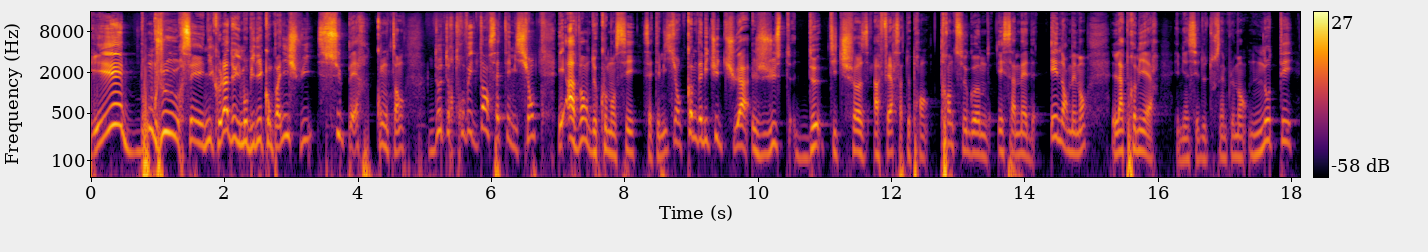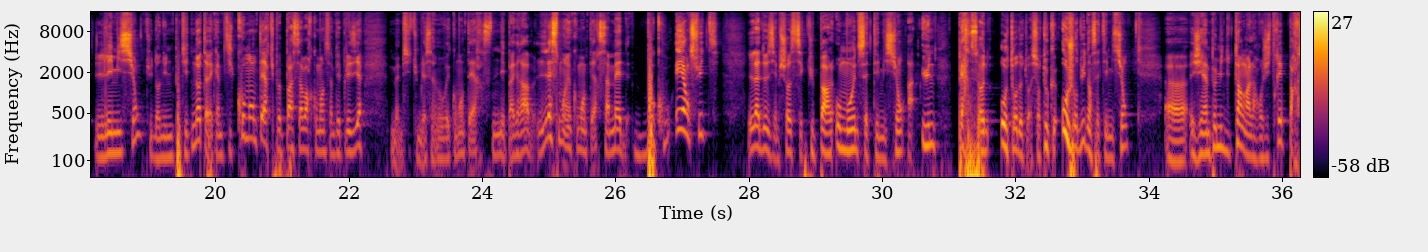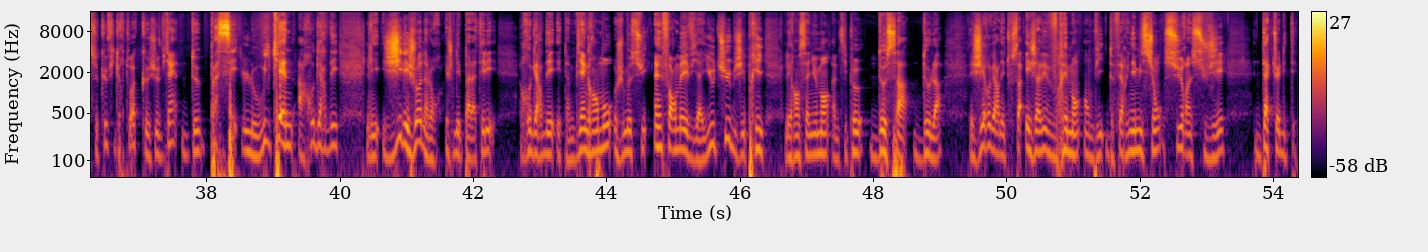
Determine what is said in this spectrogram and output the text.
Et bonjour, c'est Nicolas de Immobilier Compagnie. Je suis super content de te retrouver dans cette émission. Et avant de commencer cette émission, comme d'habitude, tu as juste deux petites choses à faire. Ça te prend 30 secondes et ça m'aide énormément. La première, eh bien, c'est de tout simplement noter l'émission. Tu donnes une petite note avec un petit commentaire. Tu peux pas savoir comment ça me fait plaisir. Même si tu me laisses un mauvais commentaire, ce n'est pas grave. Laisse-moi un commentaire, ça m'aide beaucoup. Et ensuite, la deuxième chose, c'est que tu parles au moins de cette émission à une personne autour de toi. Surtout qu'aujourd'hui, dans cette émission, euh, j'ai un peu mis du temps à l'enregistrer parce que figure-toi que je viens de passer le week-end à regarder les Gilets jaunes. Alors, je n'ai pas la télé. Regarder est un bien grand mot. Je me suis informé via YouTube. J'ai pris les renseignements un petit peu de ça, de là. J'ai regardé tout ça et j'avais vraiment envie de faire une émission sur un sujet d'actualité.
